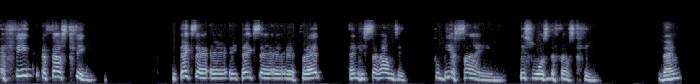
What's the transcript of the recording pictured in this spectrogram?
a fig, a first fig. He takes a, a he takes a, a thread and he surrounds it to be a sign this was the first thing. Then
